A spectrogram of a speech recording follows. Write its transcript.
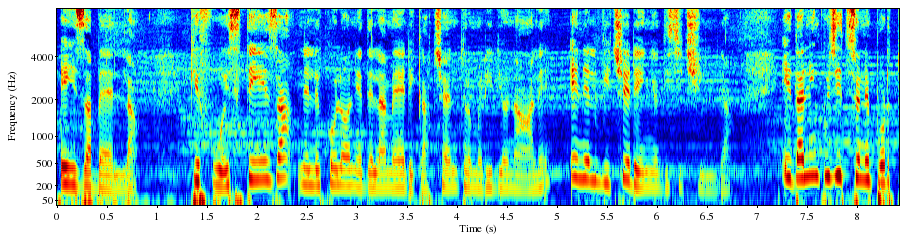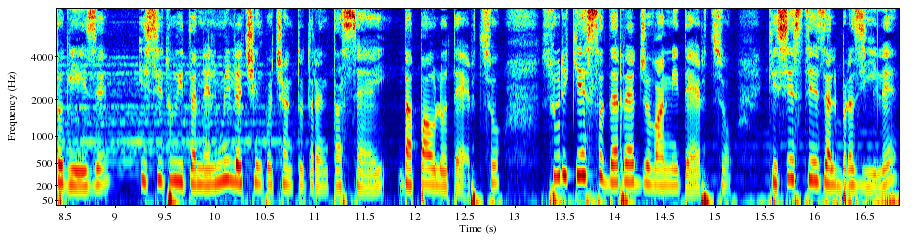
e Isabella, che fu estesa nelle colonie dell'America centro-meridionale e nel viceregno di Sicilia, e dall'Inquisizione portoghese, istituita nel 1536 da Paolo III su richiesta del re Giovanni III, che si estese al Brasile,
